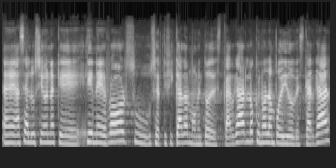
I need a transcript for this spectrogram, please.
eh, hace alusión a que tiene error su certificado al momento de descargarlo, que no lo han podido descargar.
